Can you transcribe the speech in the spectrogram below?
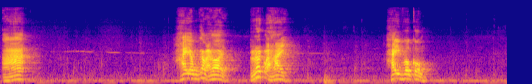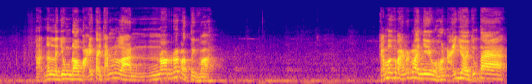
À. Hay không các bạn ơi? Rất là hay. Hay vô cùng. À, nên là dùng đòn bẩy tài chánh là nó rất là tuyệt vời. Cảm ơn các bạn rất là nhiều. Hồi nãy giờ chúng ta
